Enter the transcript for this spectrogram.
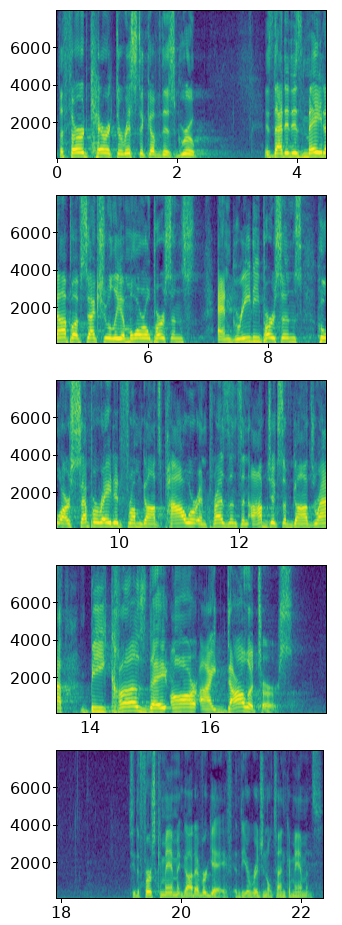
The third characteristic of this group is that it is made up of sexually immoral persons and greedy persons who are separated from God's power and presence and objects of God's wrath because they are idolaters. See, the first commandment God ever gave in the original Ten Commandments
